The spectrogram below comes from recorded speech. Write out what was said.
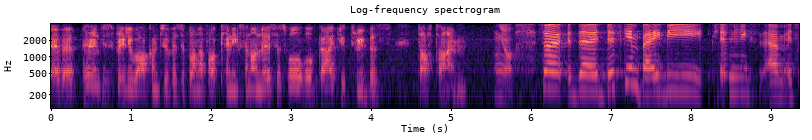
a, a parent is really welcome to visit one of our clinics, and our nurses will will guide you through this tough time. Yeah. So the Dis-Chem baby clinics, um, it's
